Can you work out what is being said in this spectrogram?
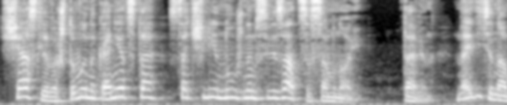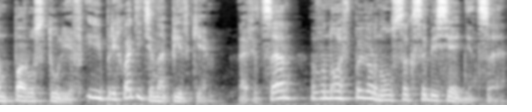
«Счастливо, что вы наконец-то сочли нужным связаться со мной. Тавин, найдите нам пару стульев и прихватите напитки». Офицер вновь повернулся к собеседнице.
